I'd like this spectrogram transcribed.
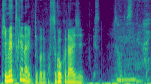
決めつけないっていうことがすごく大事です。そうですね、はい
